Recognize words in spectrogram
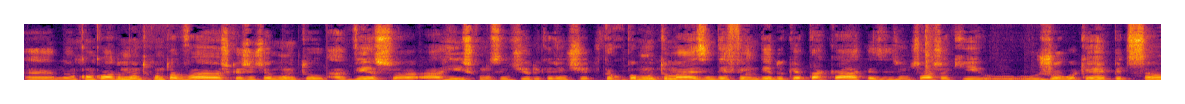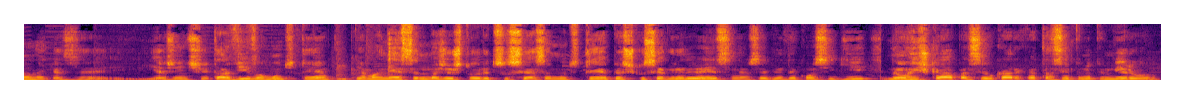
É, não, concordo muito com o Tovar, acho que a gente é muito avesso a, a, risco, no sentido que a gente preocupa muito mais em defender do que atacar, quer dizer, a gente acha que o, o jogo aqui é repetição, né, quer dizer, e a gente está vivo há muito tempo, e permanece numa gestora de sucesso há muito tempo, acho que o segredo é esse, né, o segredo é conseguir não arriscar para ser o cara que vai estar sempre no primeiro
